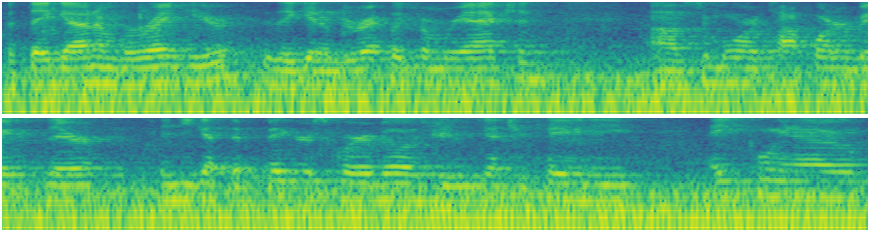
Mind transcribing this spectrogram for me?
but they got them right here. They get them directly from Reaction. Um, some more top water baits there. Then you got the bigger square bills. You got your KVD 8.0,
